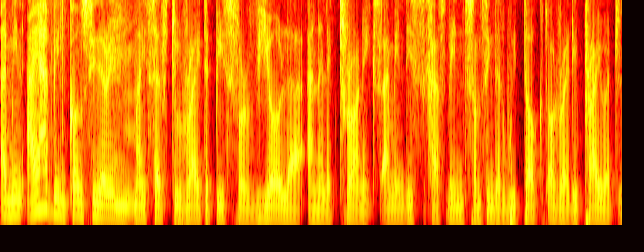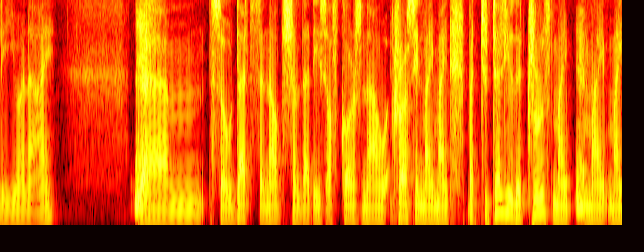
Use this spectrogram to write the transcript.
I mean, I have been considering myself to write a piece for viola and electronics. I mean, this has been something that we talked already privately, you and I. Yes. Um, so that's an option that is, of course, now crossing my mind. But to tell you the truth, my yeah. my my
